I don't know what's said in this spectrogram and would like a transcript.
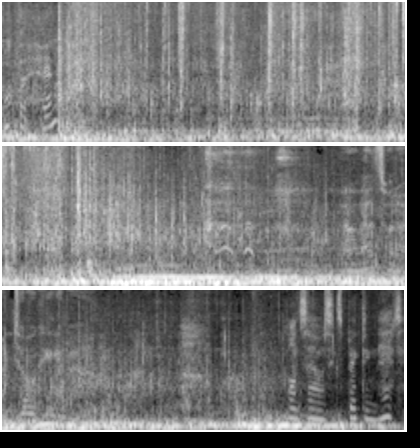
What the hell? Now that's what I'm talking about. Can't say I was expecting that.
